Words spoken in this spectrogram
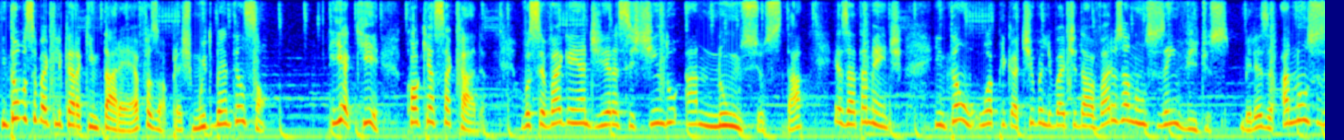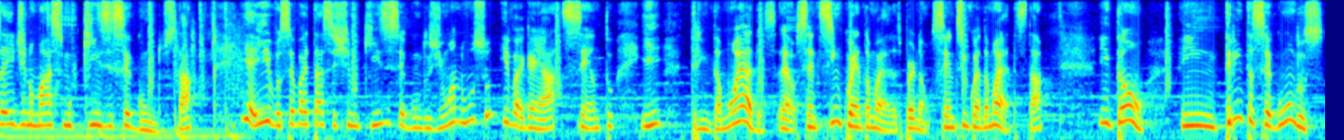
Então você vai clicar aqui em tarefas, ó, preste muito bem atenção. E aqui, qual que é a sacada? Você vai ganhar dinheiro assistindo anúncios, tá? Exatamente. Então, o aplicativo ele vai te dar vários anúncios em vídeos, beleza? Anúncios aí de no máximo 15 segundos, tá? E aí você vai estar tá assistindo 15 segundos de um anúncio e vai ganhar 130 moedas. É, 150 moedas, perdão, 150 moedas, tá? Então, em 30 segundos,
